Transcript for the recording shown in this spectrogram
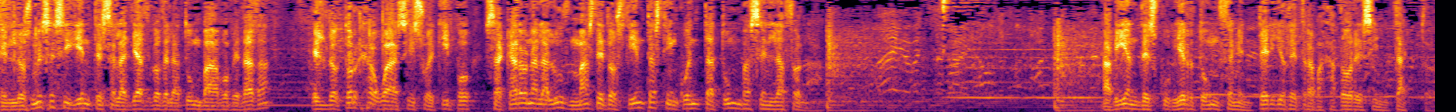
En los meses siguientes al hallazgo de la tumba abovedada, el doctor Hawass y su equipo sacaron a la luz más de 250 tumbas en la zona. Habían descubierto un cementerio de trabajadores intacto.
